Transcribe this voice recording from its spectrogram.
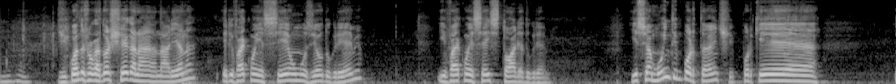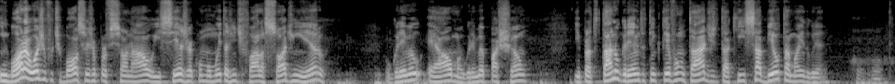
De quando o jogador chega na, na arena, ele vai conhecer um museu do Grêmio e vai conhecer a história do Grêmio. Isso é muito importante, porque embora hoje o futebol seja profissional e seja, como muita gente fala, só dinheiro, o Grêmio é alma, o Grêmio é paixão. E para tu estar no Grêmio, tu tem que ter vontade de estar aqui e saber o tamanho do Grêmio.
